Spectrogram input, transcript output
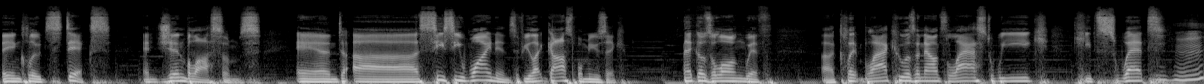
They include Styx and Gin Blossoms and uh, CeCe Winans, if you like gospel music. That goes along with uh, Clint Black, who was announced last week, Keith Sweat. Mm-hmm.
